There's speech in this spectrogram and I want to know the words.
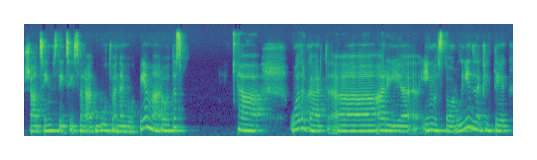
šādas investīcijas varētu būt vai nebūt piemērotas. Otrakārt, arī investoru līdzekļi tiek,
